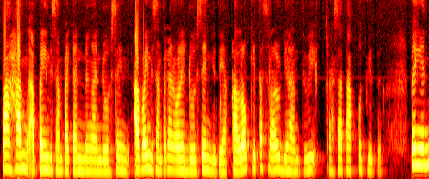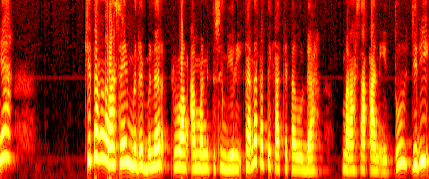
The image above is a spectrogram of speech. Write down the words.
paham apa yang disampaikan dengan dosen apa yang disampaikan oleh dosen gitu ya. Kalau kita selalu dihantui rasa takut gitu. Pengennya kita ngerasain bener-bener ruang aman itu sendiri. Karena ketika kita udah merasakan itu jadi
